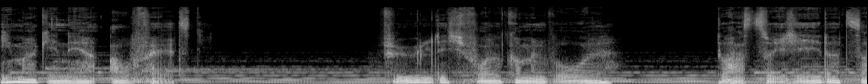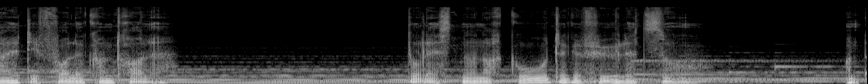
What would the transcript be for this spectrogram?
imaginär aufhältst. Fühl dich vollkommen wohl. Du hast zu jeder Zeit die volle Kontrolle. Du lässt nur noch gute Gefühle zu. Und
